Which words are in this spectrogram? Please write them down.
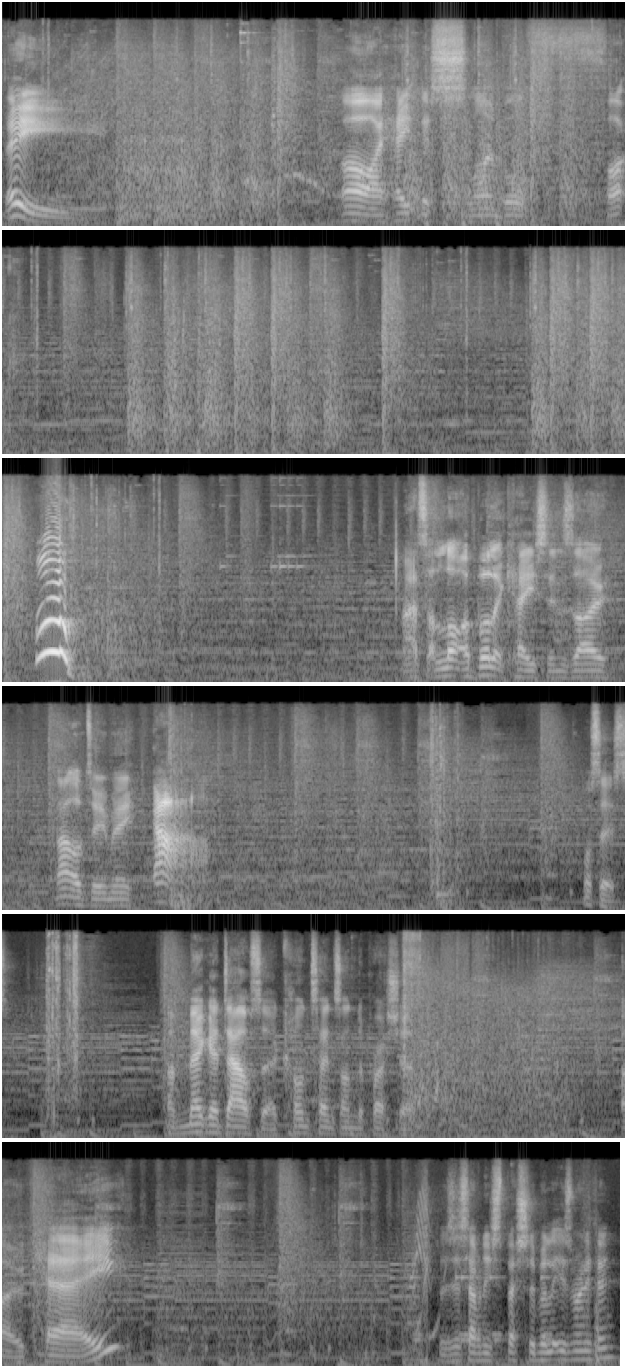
Hey! Oh, I hate this slime ball. That's a lot of bullet casings, though. That'll do me. Ah! What's this? A Mega Douser. Contents under pressure. Okay. Does this have any special abilities or anything?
